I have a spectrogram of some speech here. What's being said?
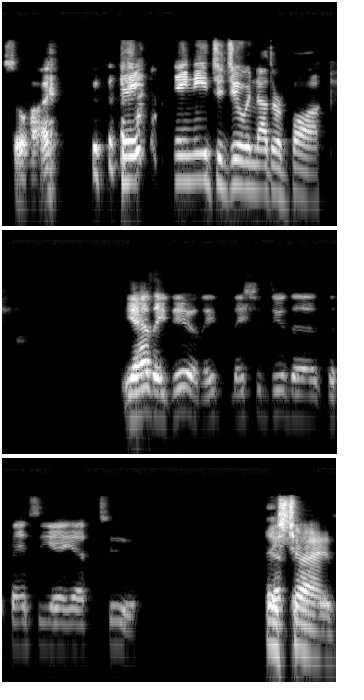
so high. they they need to do another book. Yeah, they do. They they should do the the fancy AF too. They That's should.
